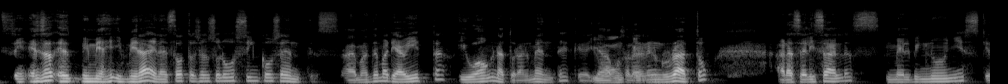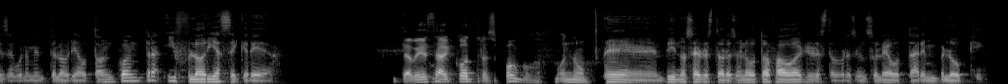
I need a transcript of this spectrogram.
Sí, esa, es- y mi- y mira, en esta votación solo hubo cinco ausentes. Además de María Vita, Ivonne, naturalmente, que ya Ivonne, vamos a hablar que- en un rato. Araceli Salas, Melvin Núñez, que seguramente lo habría votado en contra, y Floria Segreda. También está en contra, supongo, ¿o no? Eh, no sé, Restauración lo votó a favor y Restauración suele votar en bloque.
